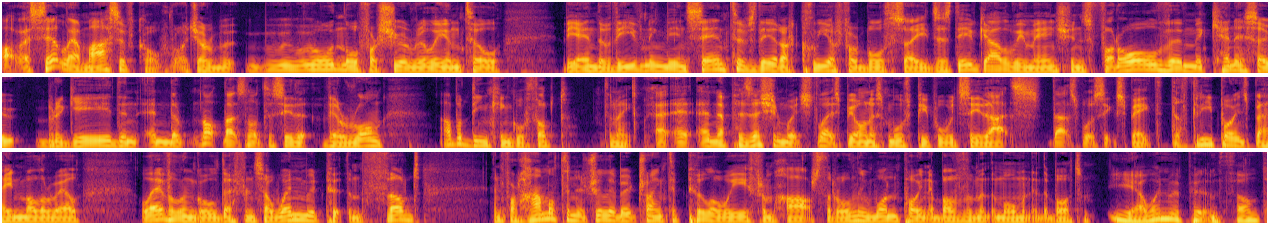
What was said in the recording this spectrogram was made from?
Oh, it's certainly a massive call, Roger. We, we won't know for sure really until the end of the evening. The incentives there are clear for both sides, as Dave Galloway mentions. For all the McInnes out brigade, and and not that's not to say that they're wrong. Aberdeen can go third tonight in a position which, let's be honest, most people would say that's that's what's expected. They're three points behind Motherwell, level in goal difference. A win would put them third. And for Hamilton, it's really about trying to pull away from Hearts. They're only one point above them at the moment at the bottom. Yeah, when we put them third,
